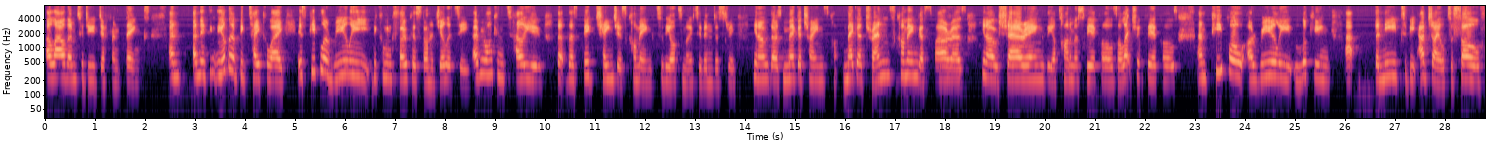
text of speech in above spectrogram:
allow them to do different things. And and I think the other big takeaway is people are really becoming focused on agility. Everyone can tell you that there's big changes coming to the automotive industry you know there's mega trains mega trends coming as far mm-hmm. as you know sharing the autonomous vehicles electric vehicles and people are really looking at the need to be agile to solve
